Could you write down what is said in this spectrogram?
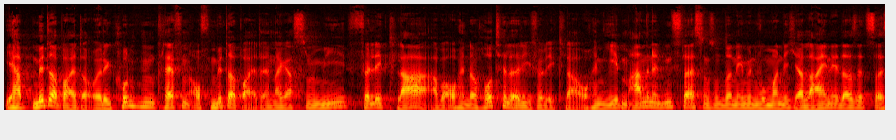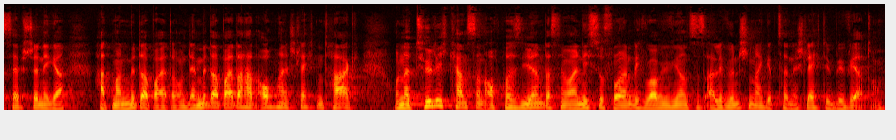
Ihr habt Mitarbeiter, eure Kunden treffen auf Mitarbeiter. In der Gastronomie völlig klar, aber auch in der Hotellerie völlig klar. Auch in jedem anderen Dienstleistungsunternehmen, wo man nicht alleine da sitzt als Selbstständiger, hat man Mitarbeiter. Und der Mitarbeiter hat auch mal einen schlechten Tag. Und natürlich kann es dann auch passieren, dass er mal nicht so freundlich war, wie wir uns das alle wünschen. Dann gibt's halt eine schlechte Bewertung.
